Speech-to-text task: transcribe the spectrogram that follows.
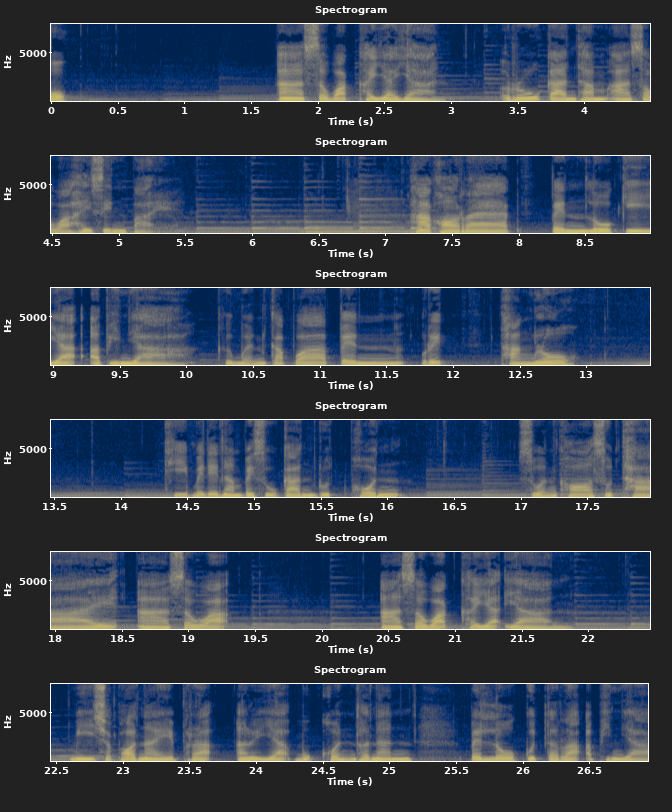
6. อาสวัคขยายานรู้การทำอาสวะให้สิ้นไป 5 ข้อแรก เป็นโลกียะอภิญญา คือเหมือนกับว่าเป็นฤทธิ์ทางโลก ที่ไม่ได้นำไปสู่การหลุดพ้น ส่วนข้อสุดท้าย อาสวะ อาสวัคขยยานมีเฉพาะในพระอริยบุคคลเท่านั้น เป็นโลกุตระอภิญญา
